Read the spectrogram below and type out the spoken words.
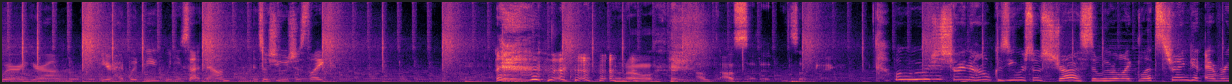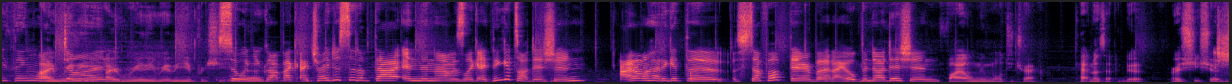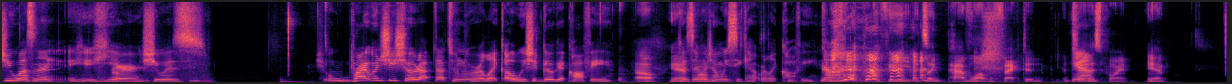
where your um your head would be when you sat down, and so she was just like. I don't know. I'll, I'll set it. It's okay. Well, we were just trying to help because you were so stressed, and we were like, let's try and get everything I really, done. I really, really appreciate. It. So when that. you got back, I tried to set up that, and then I was like, I think it's audition. I don't know how to get the stuff up there, but I opened audition. file new multi-track, Kat knows how to do it, or she should. She wasn't he- here. She was right when she showed up. That's when we were like, oh, we should go get coffee oh yeah. because every well, time we see Kat, we're like, coffee. No, coffee, it's like Pavlov affected to Yeah. this point. Yeah.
